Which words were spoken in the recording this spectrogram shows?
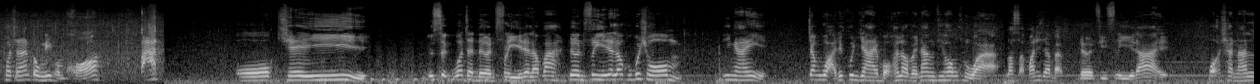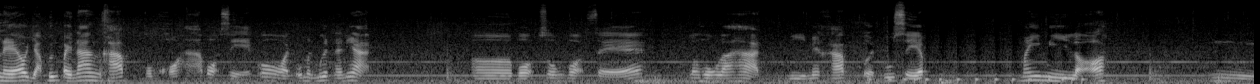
เพราะฉะนั้นตรงนี้ผมขอตัด โอเค รู้สึกว่าจะเดินฟรีได้แล้วป่ะ เดินฟรีได้แล้วคุณผู้ชม นี่ไง จังหวะที่คุณยายบอกให้เราไปนั่งที่ห้องครัว เราสามารถที่จะแบบเดินฟรีๆได้ เพราะฉะนั้นแล้วอย่าเพิ่งไปนั่งครับ ผมขอหาเบาะแสก่อน โอ้มันมืดนะเนี่ย เออเบาะทรงเบาะแสระหงรหัสมีไหมครับ เปิดตู้เซฟ ไม่มีเหรอ อืม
